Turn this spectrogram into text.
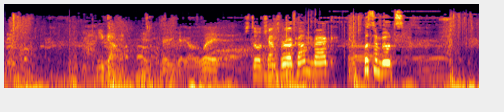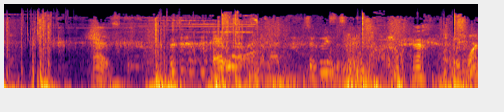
You got me. There you get you all the way. Still a chance for a comeback. Puss in Boots. Guys. Barely got this. So who is this? Which one?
